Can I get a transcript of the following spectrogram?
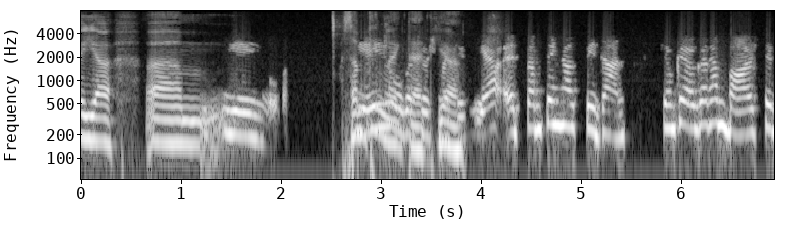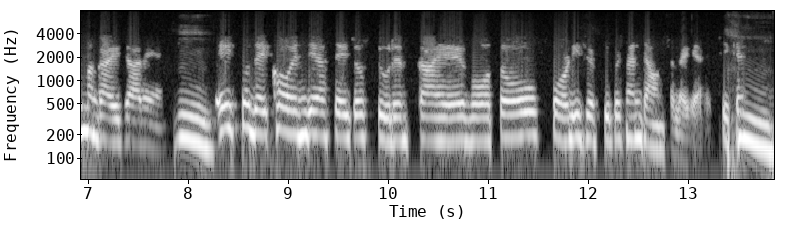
या होगा समथिंग लाइक दैट या जी। Yeah, it's something has to be done. क्योंकि अगर हम बाहर से मंगाई जा रहे हैं hmm. एक तो देखो इंडिया से जो स्टूडेंट्स का है वो तो 40 50 परसेंट डाउन चले गया है ठीक है हम्म,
